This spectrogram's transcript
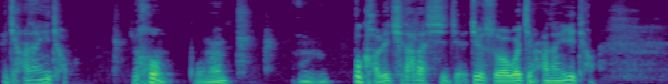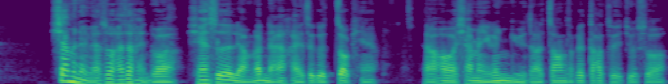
就简化成一条，就 home，我们嗯不考虑其他的细节，就是说我简化成一条。下面的元素还是很多啊，先是两个男孩这个照片，然后下面一个女的张着个大嘴，就说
